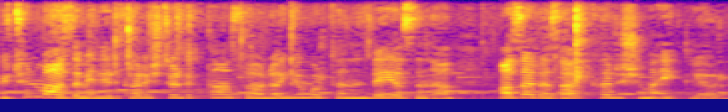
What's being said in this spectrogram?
Bütün malzemeleri karıştırdıktan sonra yumurtanın beyazını azar azar karışıma ekliyorum.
